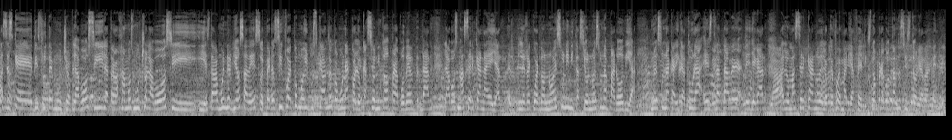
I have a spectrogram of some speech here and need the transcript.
Así es que disfruté mucho. La voz sí, la trabajamos mucho la voz y, estaba muy nerviosa de eso, pero sí fue como ir buscando como una colocación y todo para poder dar la voz más cercana a ella. Les recuerdo, no es una imitación, no es una parodia, no es una caricatura, es tratar de, de llegar a lo más cercano de lo que fue María Félix, ¿no? Pero contando su historia realmente.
